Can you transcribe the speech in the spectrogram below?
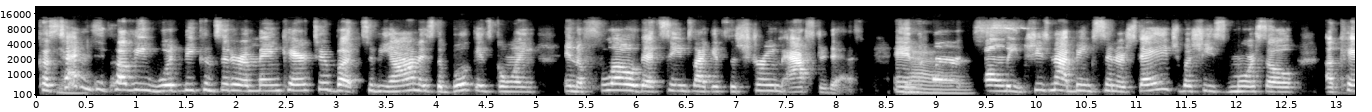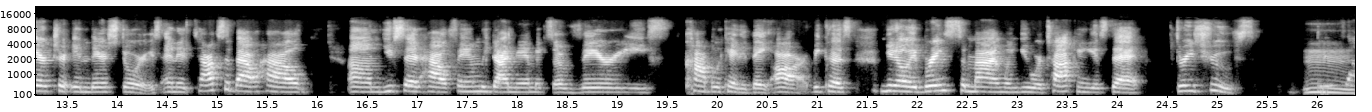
Because yes. technically, Covey would be considered a main character, but to be honest, the book is going in a flow that seems like it's the stream after death. And yes. her only she's not being center stage, but she's more so a character in their stories. And it talks about how um, you said how family dynamics are very complicated they are because you know it brings to mind when you were talking is that three truths mm. side,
